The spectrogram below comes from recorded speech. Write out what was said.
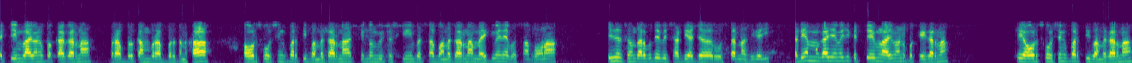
ਕੱਚੇ ਮੁਲਾਜ਼ਮਾਂ ਨੂੰ ਪੱਕਾ ਕਰਨਾ, ਬਰਾਬਰ ਕੰਮ, ਬਰਾਬਰ ਤਨਖਾਹ, ਆਊਟਸੋਰਸਿੰਗ ਭਰਤੀ ਬੰਦ ਕਰਨਾ, ਕਿਲੋਮੀਟਰ ਸਕੀਮ ਬੱਸਾਂ ਬੰਦ ਕਰਨਾ ਮਹਿਕਮੇ ਦੀਆਂ ਬੱਸਾਂ ਪਾਉਣਾ। ਇਸ ਸੰਦਰਭ ਦੇ ਵਿੱਚ ਸਾਡੇ ਅੱਜ ਰੋਸ ਧਰਨਾ ਸੀਗਾ ਜੀ। ਸਾਡੀਆਂ ਮੰਗਾਂ ਜਿਵੇਂ ਜੀ ਕੱਚੇ ਮੁਲਾਜ਼ਮਾਂ ਨੂੰ ਪੱਕੇ ਕਰਨਾ ਤੇ ਆਊਟਸੋਰਸਿੰਗ ਭਰਤੀ ਬੰਦ ਕਰਨਾ,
